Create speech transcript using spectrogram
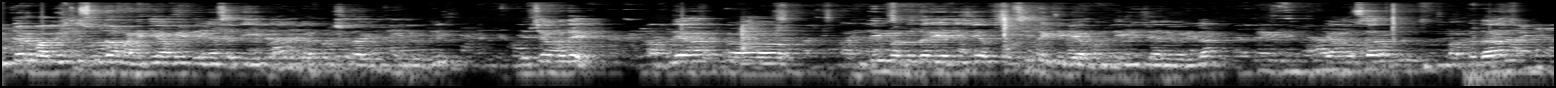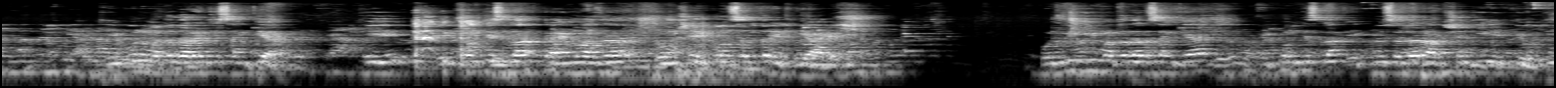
इतर बाबींची सुद्धा माहिती आम्ही देण्यासाठी ही पत्रकार परिषद आयोजित केली होती. याच्यामध्ये आपल्या अंतिम मतदार यादी जी प्रसिद्ध केली आपण तेवीस जानेवारीला. त्यानुसार मतदान एकूण मतदारांची संख्या ही एकोणतीस लाख त्र्याण्णव हजार दोनशे एकोणसत्तर इतकी आहे. पूर्वी ही मतदार संख्या एकोणतीस लाख एकवीस हजार आठशे तीन इतकी होती.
